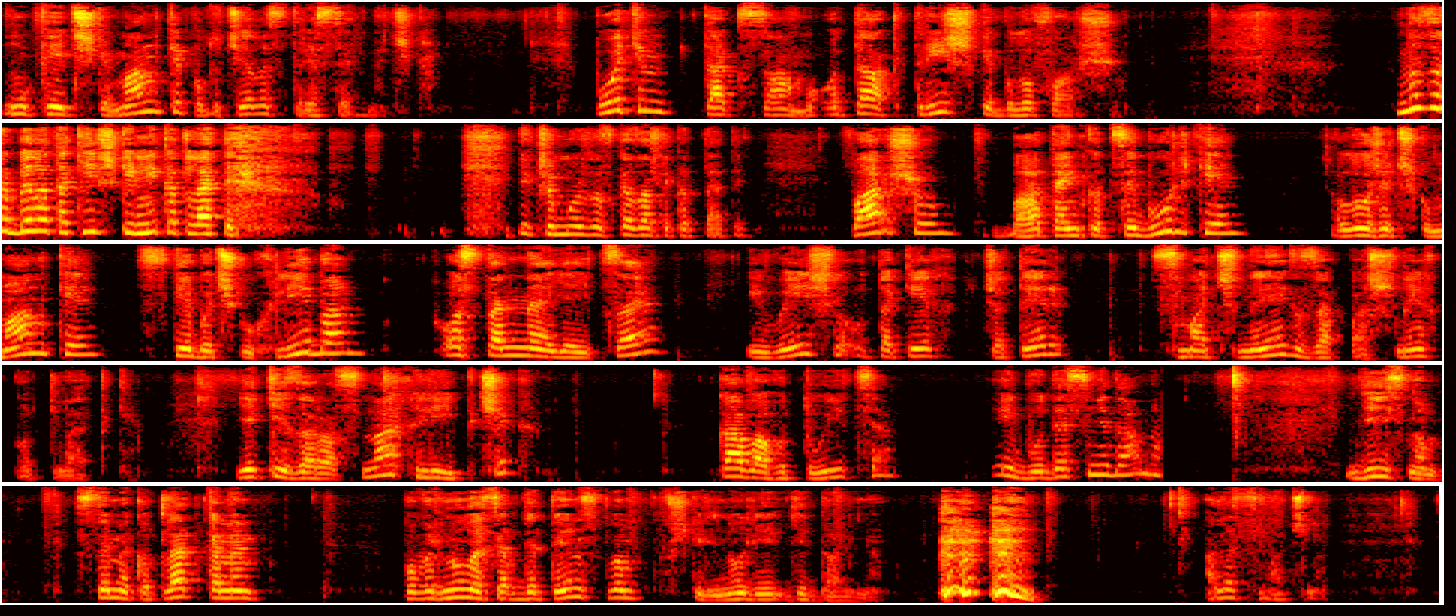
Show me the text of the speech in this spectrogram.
мукички, манки, вийшло три сирничка. Потім так само, отак трішки було фаршу. Ну, зробила такі шкільні котлети, якщо можна сказати котлети. Фаршу, багатенько цибульки, ложечку манки, скибочку хліба, остальне яйце і вийшло отаких чотири смачних запашних котлетки, які зараз на хлібчик. Кава готується і буде сніданок. Дійсно, з цими котлетками повернулася в дитинство в шкільну їдальню. Але смачно.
